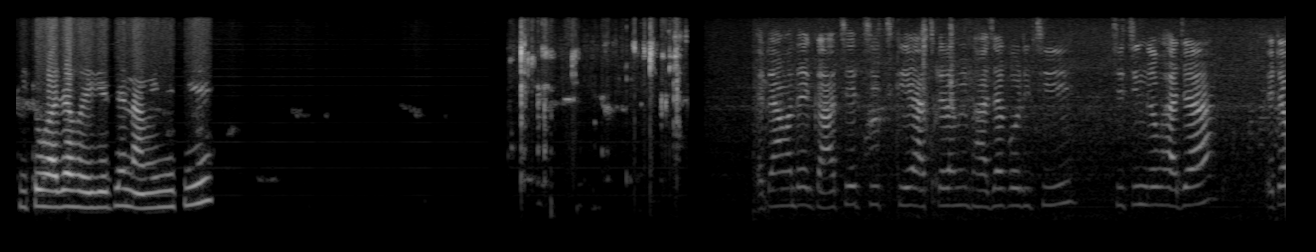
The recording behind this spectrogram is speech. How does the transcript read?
তিতো ভাজা হয়ে গেছে নামিয়ে নিচ্ছি এটা আমাদের গাছের চিচকে আজকের আমি ভাজা করেছি। চিচিঙ্গা ভাজা এটা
